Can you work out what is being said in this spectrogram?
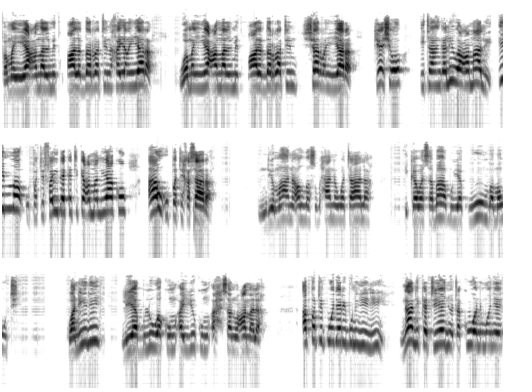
Faman ya'mal mithqala dharratin khayran yara waman ya'mal mithqala dharratin sharran yara. Kesho itaangaliwa amali imma upate faida katika amali yako au upate hasara ndiyo maana Allah subhanahu wa ta'ala ikawa sababu ya kuumba mauti. Kwa nini liyabluwakum ayyukum ahsanu amala. Apate kuwajaribu nyinyi nani kati yenu atakuwa ni mwenye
